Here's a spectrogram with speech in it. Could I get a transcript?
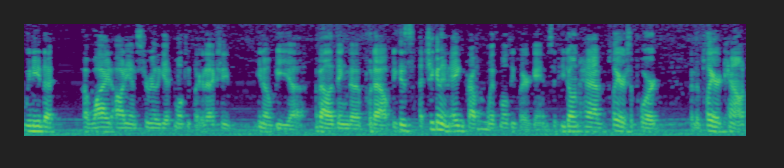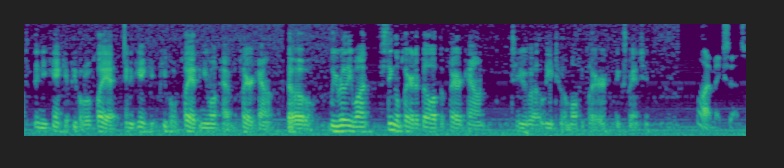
we need that a wide audience to really get multiplayer to actually you know be a valid thing to put out because a chicken and egg problem with multiplayer games if you don't have player support or the player count then you can't get people to play it and if you can't get people to play it then you won't have the player count so we really want single player to build up the player count to uh, lead to a multiplayer expansion well that makes sense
